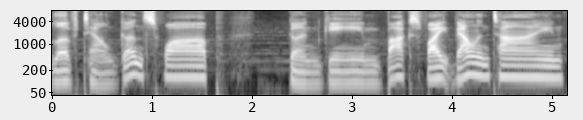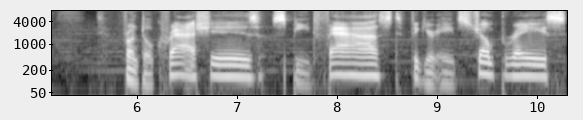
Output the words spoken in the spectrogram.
Love Town Gun Swap, Gun Game Box Fight Valentine, Frontal Crashes, Speed Fast, Figure Eights Jump Race,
